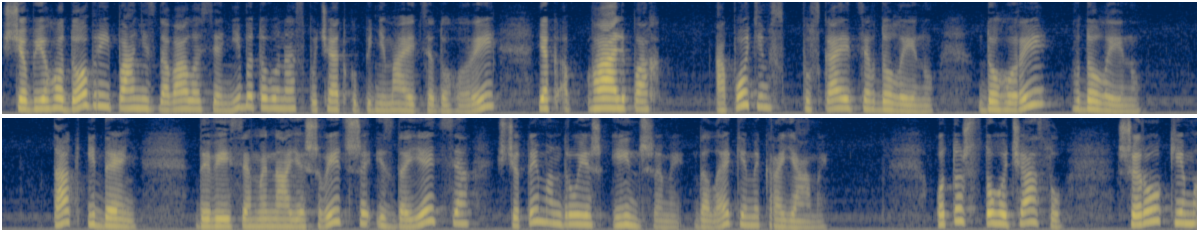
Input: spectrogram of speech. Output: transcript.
щоб його добрій пані здавалося, нібито вона спочатку піднімається до гори, як в Альпах, а потім спускається в долину, до гори в долину. Так і день. Дивися, минає швидше, і здається, що ти мандруєш іншими далекими краями. Отож з того часу широким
